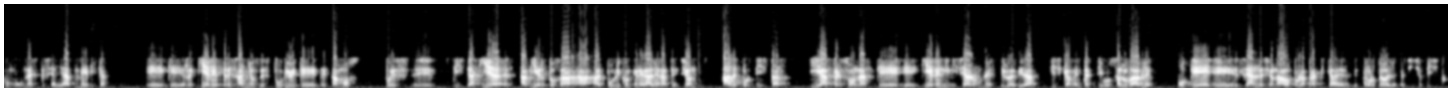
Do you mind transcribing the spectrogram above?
como una especialidad médica que requiere tres años de estudio y que estamos pues aquí abiertos al público en general en atención a deportistas y a personas que eh, quieren iniciar un estilo de vida físicamente activo saludable o que eh, se han lesionado por la práctica del deporte o del ejercicio físico.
